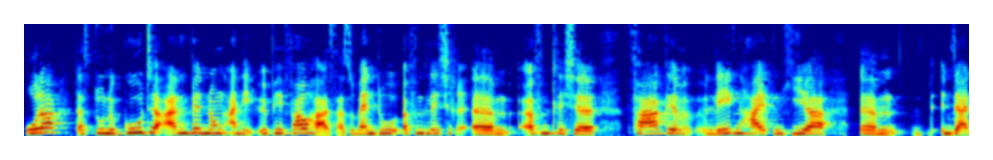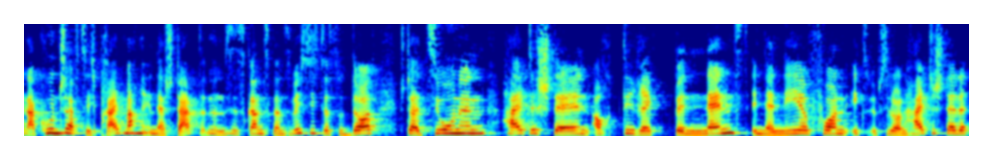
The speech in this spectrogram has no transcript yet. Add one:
Oder dass du eine gute Anbindung an die ÖPV hast. Also wenn du öffentlich, ähm, öffentliche Fahrgelegenheiten hier ähm, in deiner Kundschaft sich breit machen in der Stadt, dann ist es ganz, ganz wichtig, dass du dort Stationen, Haltestellen auch direkt benennst in der Nähe von XY Haltestelle,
